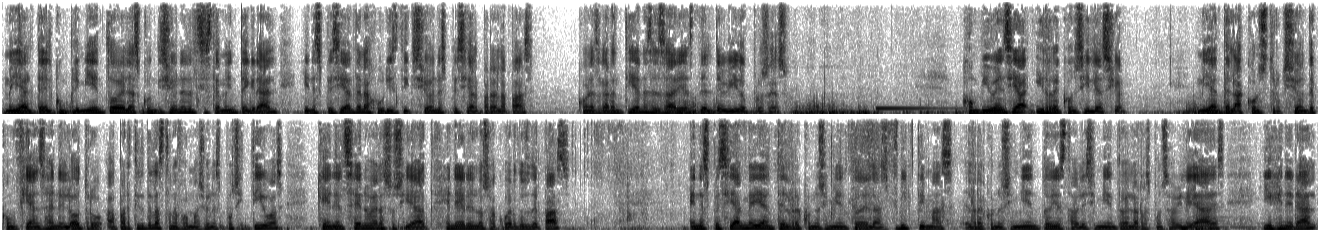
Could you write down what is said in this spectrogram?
mediante el cumplimiento de las condiciones del sistema integral y en especial de la Jurisdicción Especial para la Paz, con las garantías necesarias del debido proceso. Convivencia y reconciliación, mediante la construcción de confianza en el otro a partir de las transformaciones positivas que en el seno de la sociedad generen los acuerdos de paz, en especial mediante el reconocimiento de las víctimas, el reconocimiento y establecimiento de las responsabilidades y en general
